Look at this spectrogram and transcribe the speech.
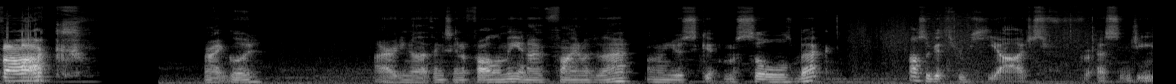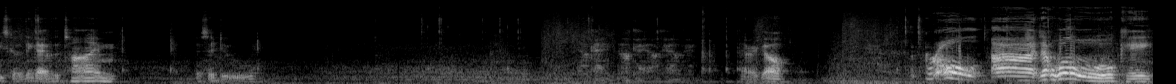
Fuck! Alright, good. I already know that thing's gonna follow me, and I'm fine with that. Let me just get my souls back. Also get through here, just for S and Gs, because I think I have the time. Yes, I do. Okay, okay, okay, okay. There we go. Let's roll! Uh, whoa, okay.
